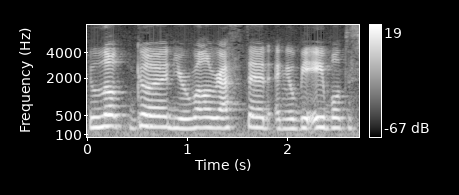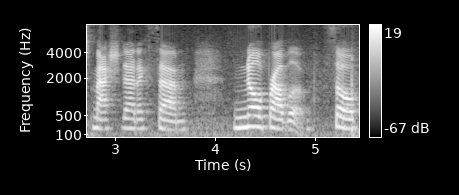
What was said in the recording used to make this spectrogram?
you look good you're well rested and you'll be able to smash that exam no problem. So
